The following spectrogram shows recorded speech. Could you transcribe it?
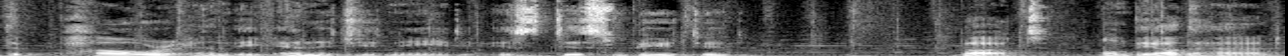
The power and the energy need is distributed but on the other hand,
